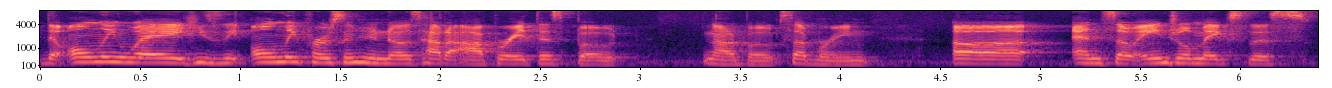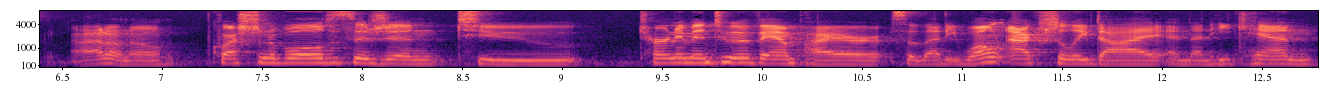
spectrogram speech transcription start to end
the only way he's the only person who knows how to operate this boat, not a boat, submarine. Uh, and so Angel makes this, I don't know, questionable decision to turn him into a vampire so that he won't actually die and then he can,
